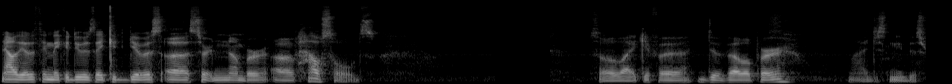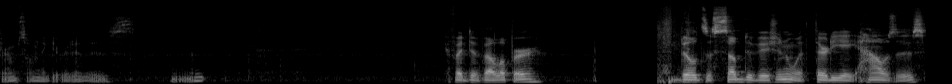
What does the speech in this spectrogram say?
Now the other thing they could do is they could give us a certain number of households. So like if a developer, I just need this room so I'm going to get rid of this. Nope. If a developer builds a subdivision with 38 houses,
